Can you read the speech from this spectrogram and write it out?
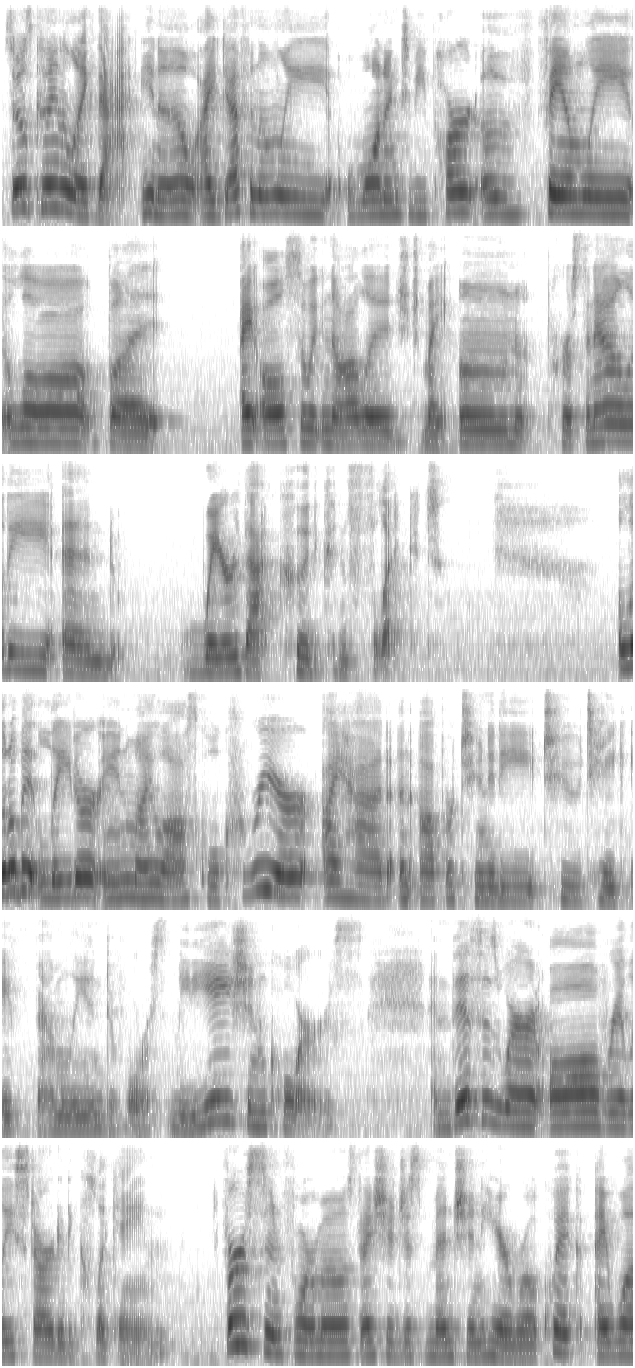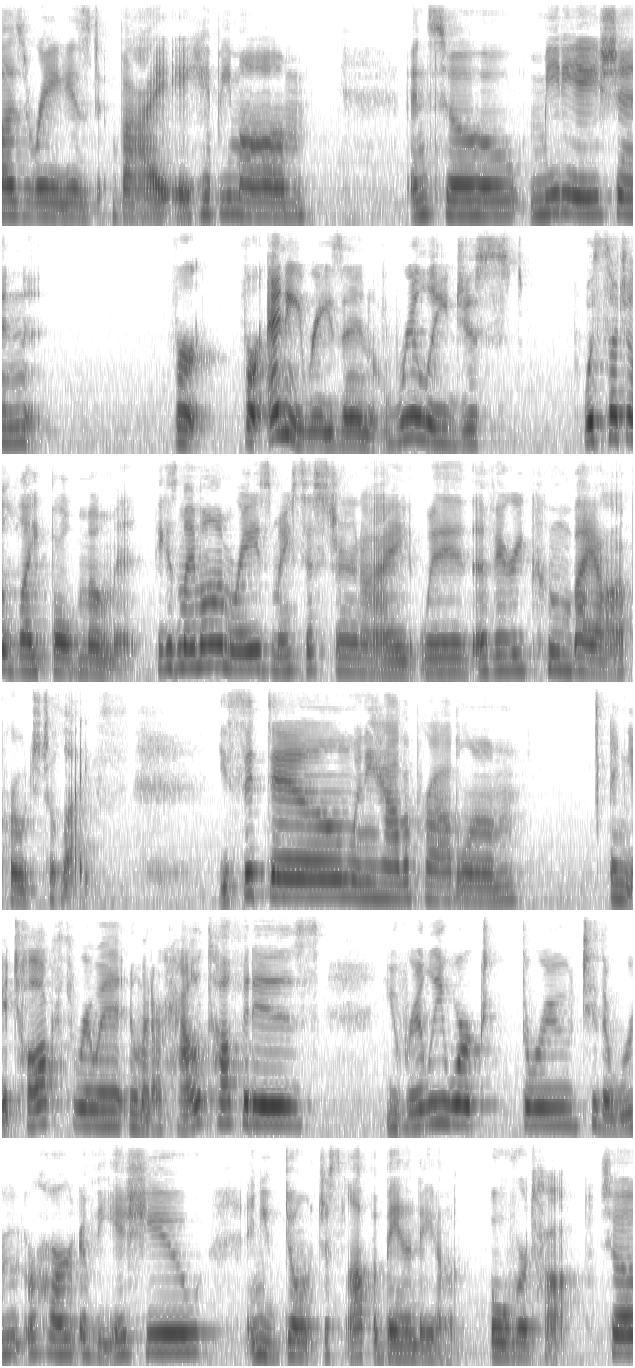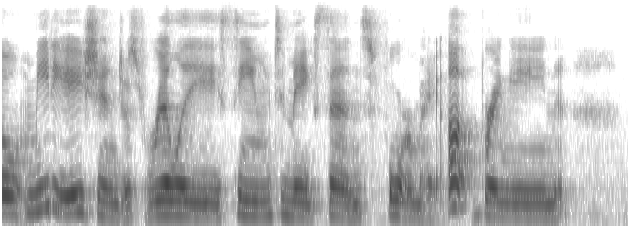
So it's kind of like that, you know. I definitely wanted to be part of family law, but I also acknowledged my own personality and where that could conflict. A little bit later in my law school career, I had an opportunity to take a family and divorce mediation course. And this is where it all really started clicking. First and foremost, I should just mention here, real quick, I was raised by a hippie mom. And so mediation for for any reason really just was such a light bulb moment because my mom raised my sister and I with a very kumbaya approach to life. You sit down when you have a problem and you talk through it, no matter how tough it is. You really work through to the root or heart of the issue, and you don't just slap a band aid over top. So, mediation just really seemed to make sense for my upbringing,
